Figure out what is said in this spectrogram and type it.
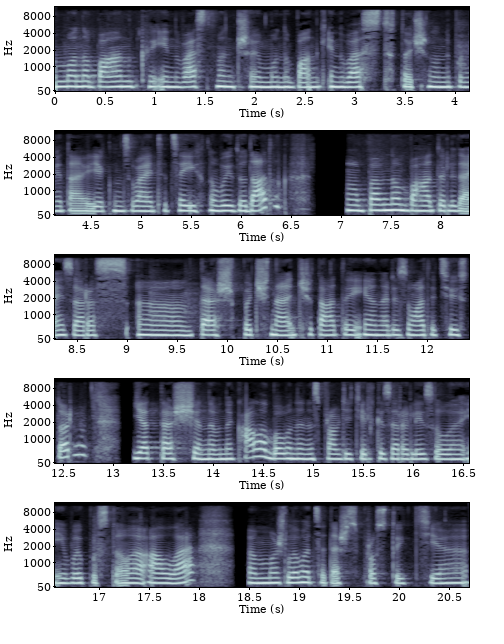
Monobank Investment чи Monobank Invest, точно не пам'ятаю, як називається це їх новий додаток. Певно, багато людей зараз е, теж почне читати і аналізувати цю історію. Я теж ще не вникала, бо вони насправді тільки зарелізили і випустили, але е, можливо це теж спростить е,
